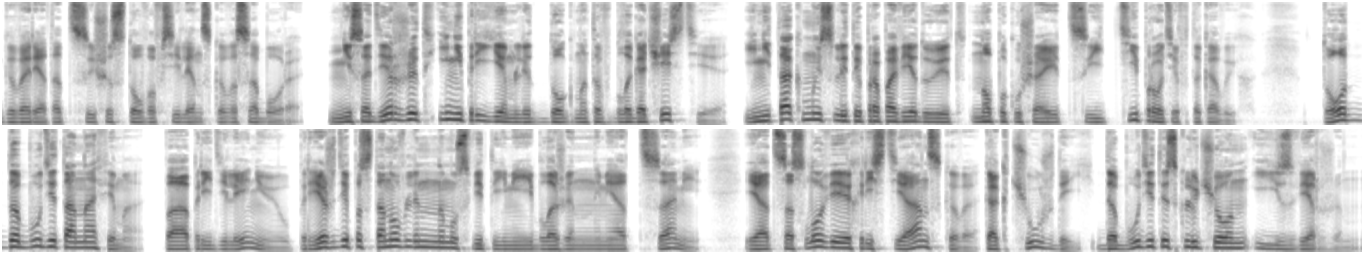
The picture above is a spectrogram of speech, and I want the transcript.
говорят отцы Шестого Вселенского Собора, не содержит и не приемлет догматов благочестия, и не так мыслит и проповедует, но покушается идти против таковых. Тот да будет анафема, по определению, прежде постановленному святыми и блаженными отцами, и от сословия христианского, как чуждый, да будет исключен и извержен.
